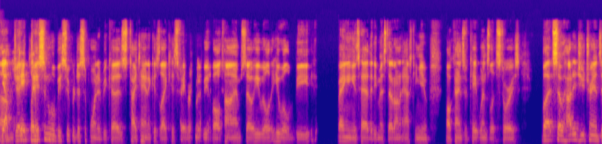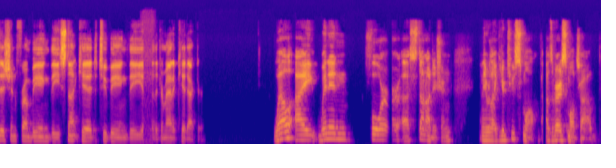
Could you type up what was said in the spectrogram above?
Yeah, Um, Ja- Kate plays- Jason will be super disappointed because Titanic is like his favorite movie of all time. So he will he will be banging his head that he missed out on asking you all kinds of Kate Winslet stories. But so, how did you transition from being the stunt kid to being the uh, the dramatic kid actor? Well, I went in for a stunt audition and they were like, You're too small. I was a very small child.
